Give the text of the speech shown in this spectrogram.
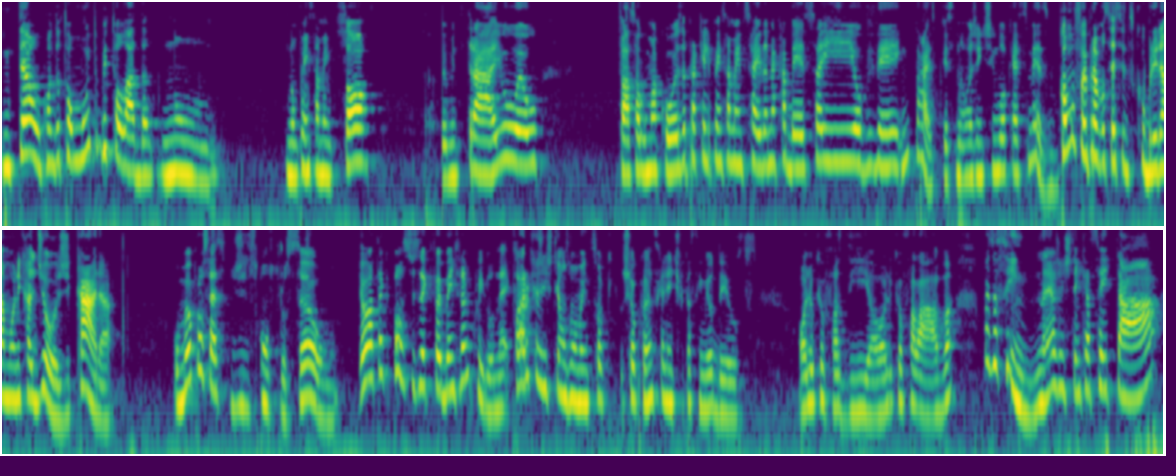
Então, quando eu tô muito bitolada num, num pensamento só, eu me distraio, eu faço alguma coisa para aquele pensamento sair da minha cabeça e eu viver em paz, porque senão a gente enlouquece mesmo. Como foi para você se descobrir a Mônica de hoje? Cara, o meu processo de desconstrução eu até que posso dizer que foi bem tranquilo, né? Claro que a gente tem uns momentos chocantes que a gente fica assim, meu Deus, olha o que eu fazia, olha o que eu falava. Mas assim, né? A gente tem que aceitar,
